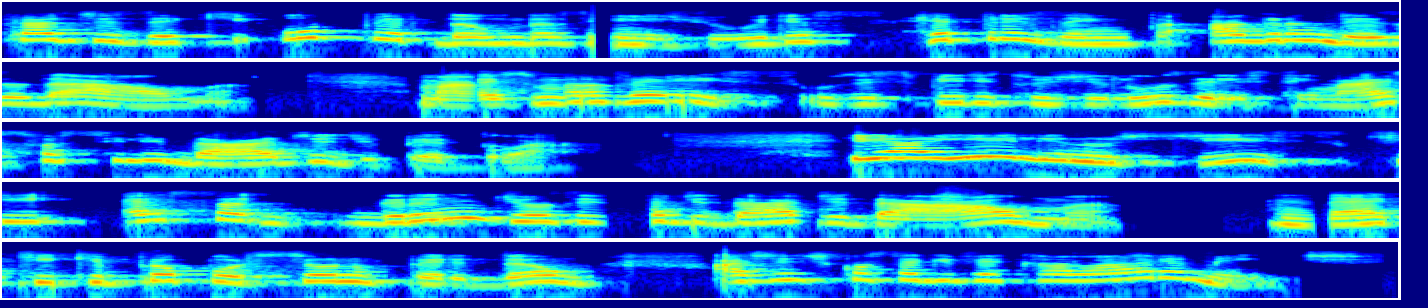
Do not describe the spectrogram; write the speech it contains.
para dizer que o perdão das injúrias representa a grandeza da alma. Mais uma vez, os espíritos de luz, eles têm mais facilidade de perdoar. E aí ele nos diz que essa grandiosidade da alma, né, que, que proporciona o perdão, a gente consegue ver claramente.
